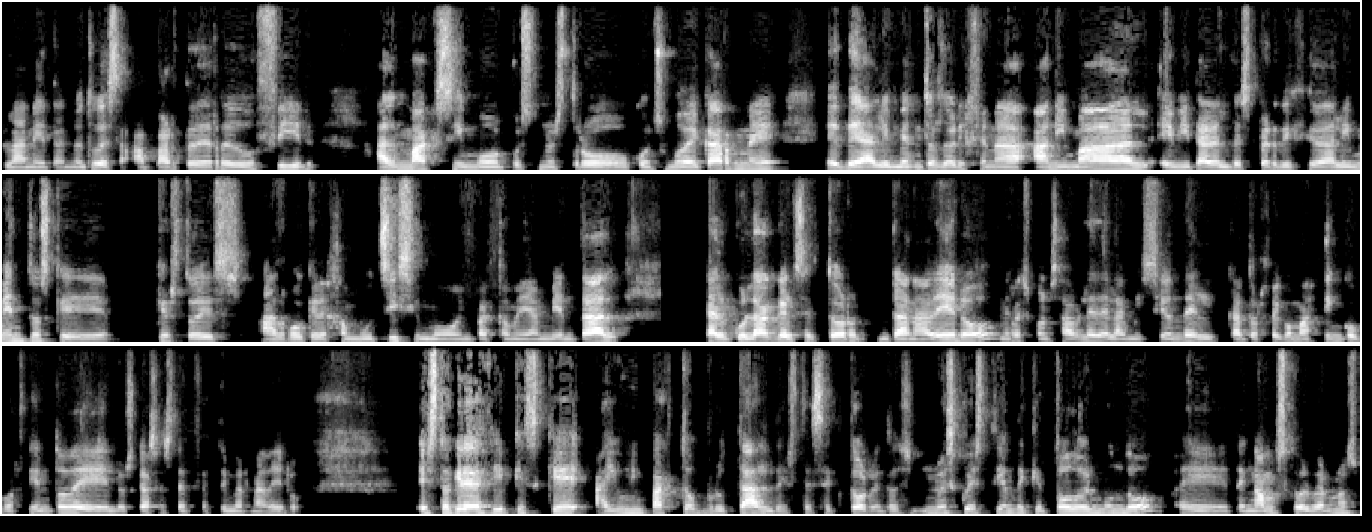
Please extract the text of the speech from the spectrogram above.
planeta. Entonces, aparte de reducir al máximo pues, nuestro consumo de carne, eh, de alimentos de origen animal, evitar el desperdicio de alimentos, que, que esto es algo que deja muchísimo impacto medioambiental, calcula que el sector ganadero es responsable de la emisión del 14,5% de los gases de efecto invernadero. Esto quiere decir que es que hay un impacto brutal de este sector. Entonces, no es cuestión de que todo el mundo eh, tengamos que volvernos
